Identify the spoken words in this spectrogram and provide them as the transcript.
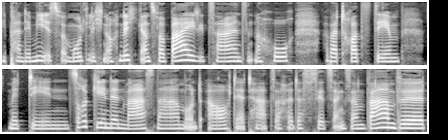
die Pandemie ist vermutlich noch nicht ganz vorbei, die Zahlen sind noch hoch, aber trotzdem mit den zurückgehenden Maßnahmen und auch der Tatsache, dass es jetzt langsam warm wird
